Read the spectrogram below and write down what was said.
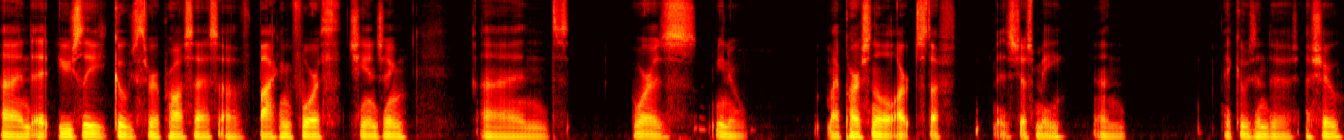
and it usually goes through a process of back and forth, changing, and whereas you know my personal art stuff is just me, and it goes into a show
